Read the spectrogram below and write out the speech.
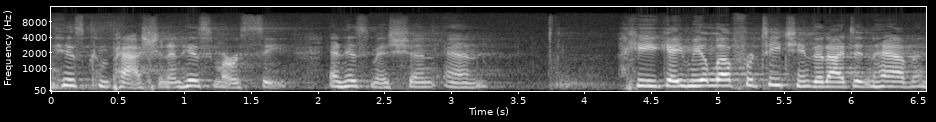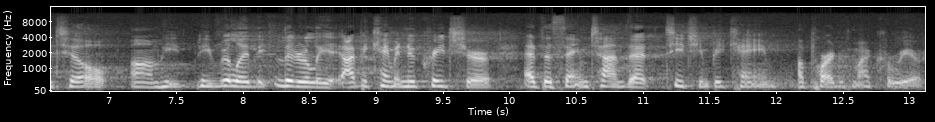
his compassion and His mercy and His mission. And He gave me a love for teaching that I didn't have until um, he, he really, literally, I became a new creature at the same time that teaching became a part of my career.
